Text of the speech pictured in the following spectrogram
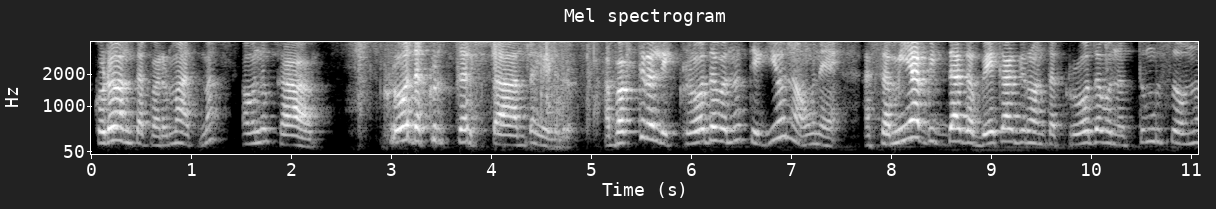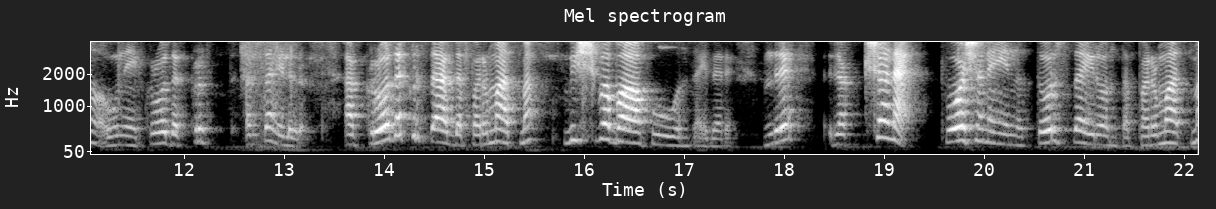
ಕೊಡೋ ಅಂತ ಪರಮಾತ್ಮ ಅವನು ಕಾ, ಕ್ರೋಧ ಕೃತ್ಕರ್ತ ಅಂತ ಹೇಳಿದ್ರು. ಆ ಭಕ್ತರಲ್ಲಿ ಕ್ರೋಧವನ್ನು ತೆಗೆಯೋನು ಅವನೇ, ಆ ಸಮಯ ಬಿದ್ದಾಗ ಬೇಕಾಗಿರುವಂತ ಕ್ರೋಧವನ್ನು ತುಂಬಿಸೋನು ಅವನೇ, ಕ್ರೋಧ ಕೃತ್ ಅಂತ ಹೇಳಿದ್ರು. ಆ ಕ್ರೋಧಕೃತ ಆದ ಪರಮಾತ್ಮ ವಿಶ್ವಬಾಹು ಅಂತ ಇದ್ದಾರೆ. ಅಂದ್ರೆ ರಕ್ಷಣೆ ಪೋಷಣೆಯನ್ನು ತೋರಿಸ್ತಾ ಇರುವಂಥ ಪರಮಾತ್ಮ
